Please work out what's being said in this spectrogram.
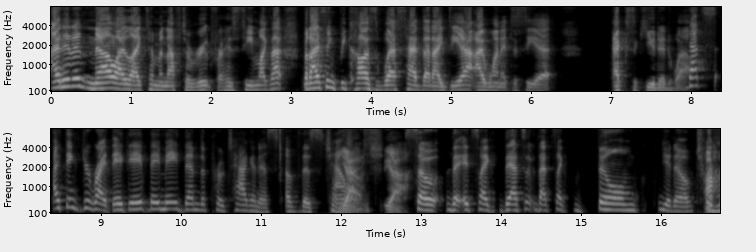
I didn't know I liked him enough to root for his team like that. But I think because Wes had that idea, I wanted to see it executed well. That's I think you're right. They gave they made them the protagonist of this challenge. yes. Yeah. So the, it's like that's that's like film, you know, trickery.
